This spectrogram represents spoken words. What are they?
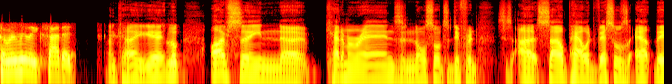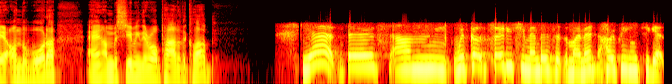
So we're really excited. Okay, yeah. Look, I've seen uh, catamarans and all sorts of different uh, sail powered vessels out there on the water, and I'm assuming they're all part of the club. Yeah, there's um, we've got 32 members at the moment, hoping to get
